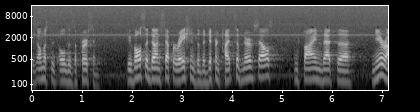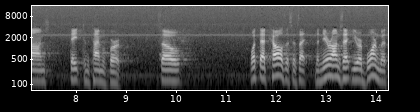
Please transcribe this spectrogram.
is almost as old as the person. We've also done separations of the different types of nerve cells and find that the neurons date to the time of birth. So what that tells us is that the neurons that you are born with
